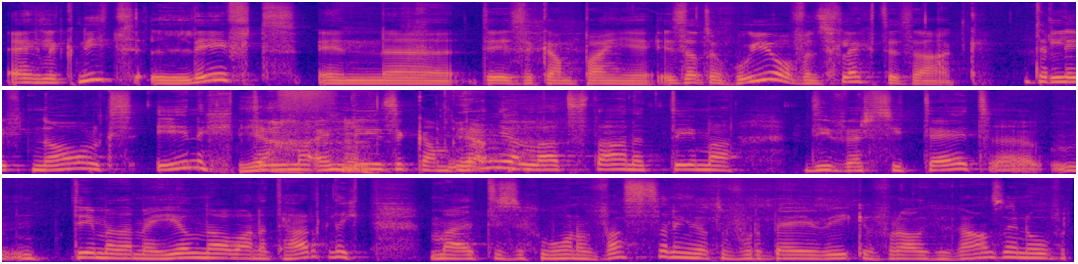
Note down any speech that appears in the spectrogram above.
eigenlijk niet leeft in uh, deze campagne. Is dat een goede of een slechte zaak? Er leeft nauwelijks enig thema in deze campagne. Ja. Laat staan het thema diversiteit. Uh, een thema dat mij heel nauw aan het hart ligt. Maar het is gewoon een vaststelling dat de voorbije weken vooral gegaan zijn over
